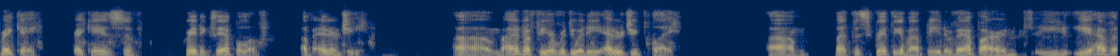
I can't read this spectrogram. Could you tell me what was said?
Reiki, Reiki is a great example of of energy. Um, I don't know if you ever do any energy play. Um, but this is great thing about being a vampire, and you, you have,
